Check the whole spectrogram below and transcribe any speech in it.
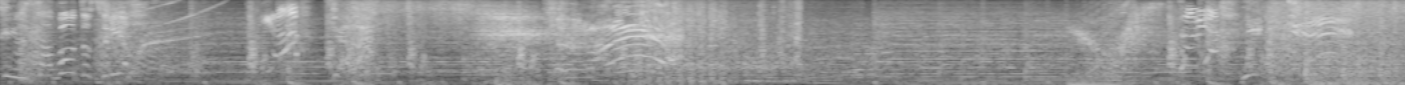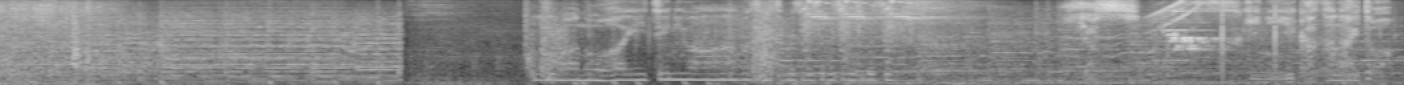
僕がサポートするよ。にはし。次に生かさないと。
